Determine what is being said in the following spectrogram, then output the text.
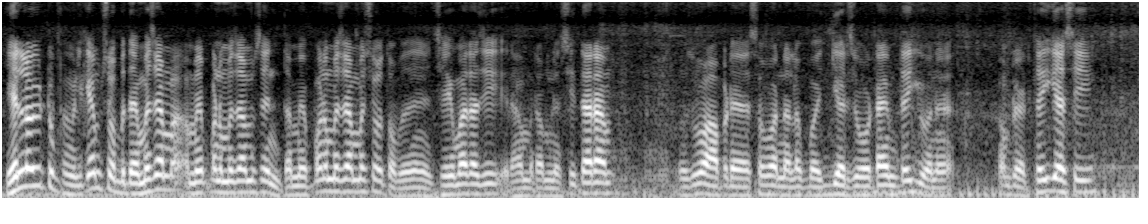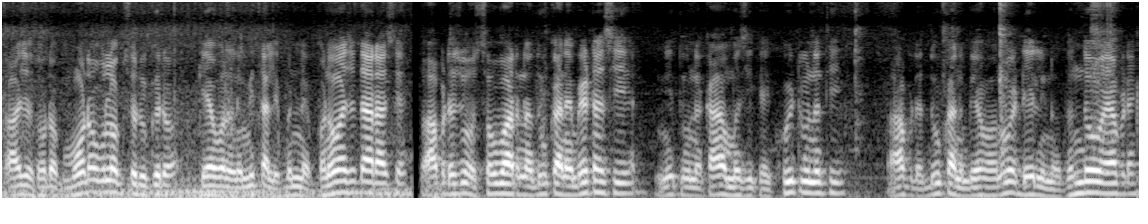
હેલો યુટ્યુબ ફેમિલી કેમ છો? બધા મજામાં? અમે પણ મજામાં છે ને તમે પણ મજામાં છો? તો બધાને જય માતાજી, રામ રામ ને સીતારામ. તો જો આપણે સવારના લગભગ અગિયાર જેવો ટાઈમ થઈ ગયો અને કમ્પ્લીટ થઈ ગયા છીએ. તો આજે થોડોક મોટો બ્લોગ શરૂ કર્યો. કેવલ અને મિતાલી બંને ભણવા જતા રહેશે તો આપણે જો સવારના દુકાને બેઠા છીએ. નીતુને કામ હજી કંઈ ખૂટ્યું નથી. આપણે દુકાને બેસવાનું હોય ડેલીનો ધંધો હોય આપણે.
